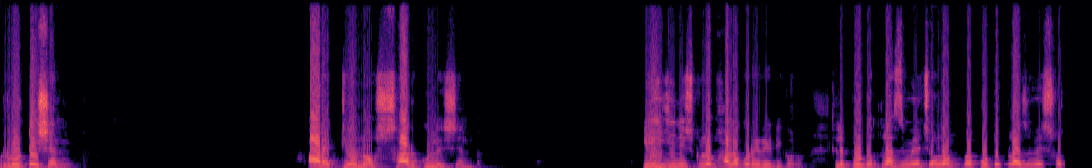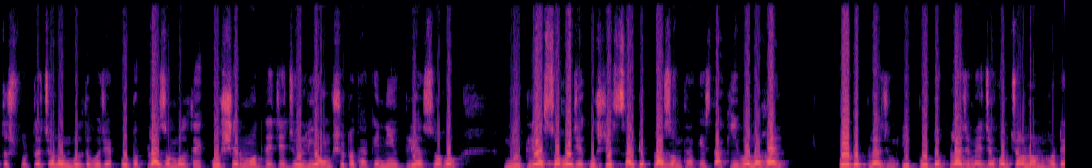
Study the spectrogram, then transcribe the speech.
রোটেশন আরেকটি হলো সার্কুলেশন এই জিনিসগুলো ভালো করে রেডি করো। তাহলে প্রোটোপ্লাজমীয় চলন বা প্রোটোপ্লাজমের স্বতঃস্ফূর্ত চলন বলতে বোঝায় প্রোটোপ্লাজম বলতে কোষের মধ্যে যে জলীয় অংশটা থাকে নিউক্লিয়াস সহ নিউক্লিয়াস সহ যে কোষের সাইটোপ্লাজম থাকে, তাকেই বলা হয় প্রোটোপ্লাজম এই প্রোটোপ্লাজমের যখন চলন ঘটে,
